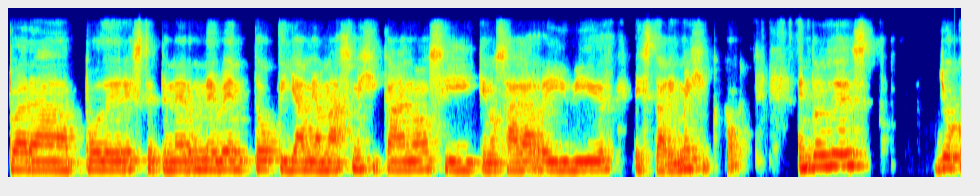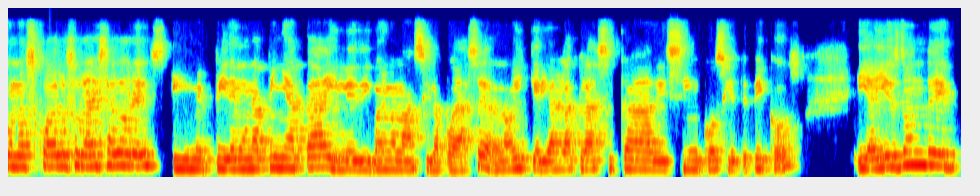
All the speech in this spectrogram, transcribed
para poder este, tener un evento que llame a más mexicanos y que nos haga revivir estar en México. Entonces, yo conozco a los organizadores y me piden una piñata y le digo a mi mamá si la puede hacer, ¿no? Y querían la clásica de cinco o siete picos. Y ahí es donde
